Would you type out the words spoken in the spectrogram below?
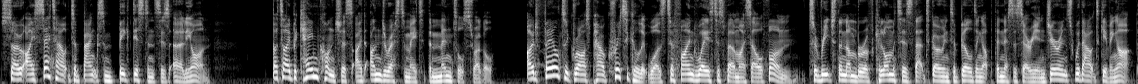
so I set out to bank some big distances early on. But I became conscious I'd underestimated the mental struggle. I'd failed to grasp how critical it was to find ways to spur myself on, to reach the number of kilometres that go into building up the necessary endurance without giving up.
